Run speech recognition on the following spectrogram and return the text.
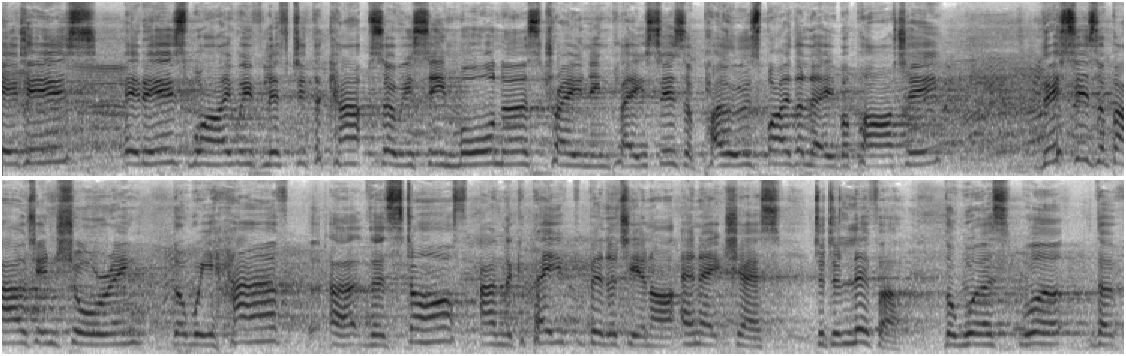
It is, it is why we've lifted the cap so we see more nurse training places, opposed by the Labour Party. This is about ensuring that we have uh, the staff and the capability in our NHS to deliver the, worst, wor- the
